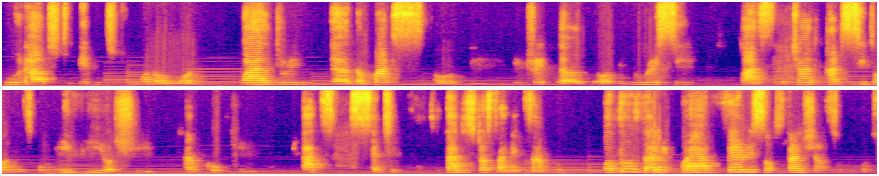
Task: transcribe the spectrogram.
pulled out to be able to do one on one, while during the, the maths or the literature uh, or the numeracy class, the child can sit on his own if he or she can cope in that setting. So that is just an example. For those that require very substantial support,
